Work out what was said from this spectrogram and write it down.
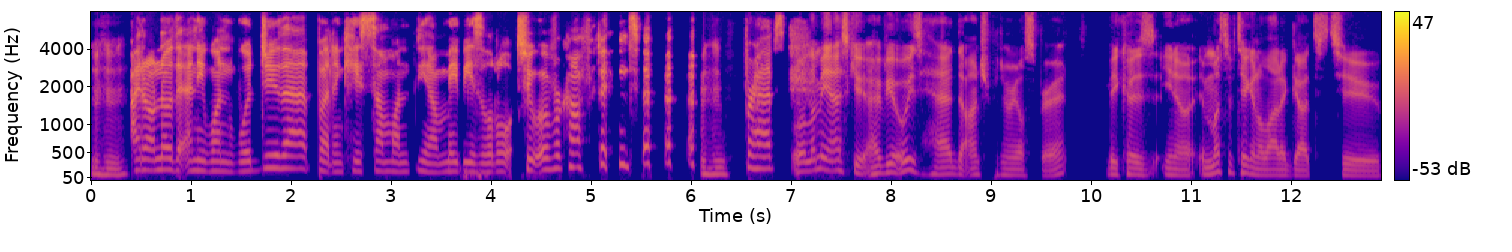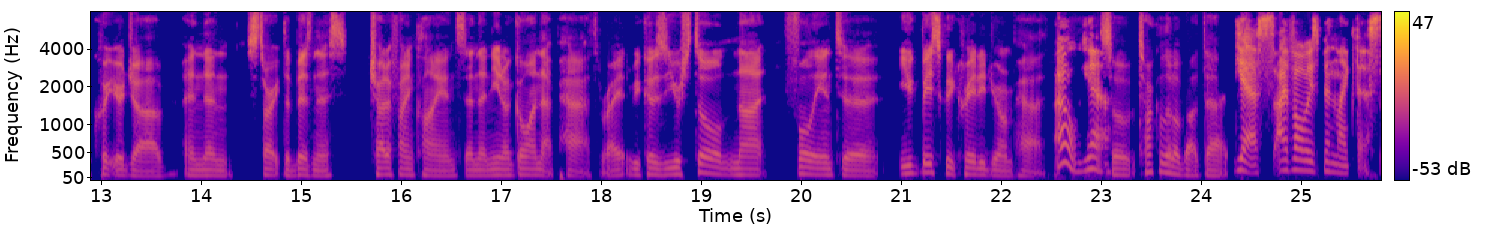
hmm I don't know that anyone would do that, but in case someone, you know, maybe is a little too overconfident, hmm perhaps. Well, let me ask you, have you always had the entrepreneurial spirit? Because, you know, it must have taken a lot of guts to quit your job and then start the business, try to find clients and then, you know, go on that path, right? Because you're still not fully into, you basically created your own path. Oh, yeah. So talk a little about that. Yes, I've always been like this.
